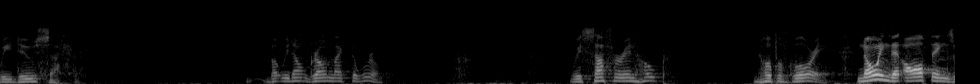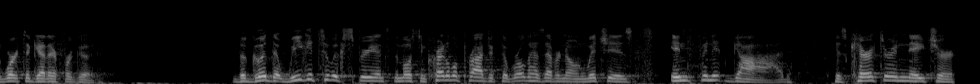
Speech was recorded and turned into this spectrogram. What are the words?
We do suffer. But we don't groan like the world. We suffer in hope, in hope of glory, knowing that all things work together for good the good that we get to experience, the most incredible project the world has ever known, which is infinite God his character and nature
